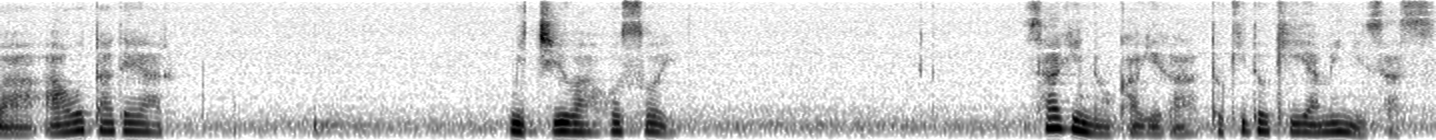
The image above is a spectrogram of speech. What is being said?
は青田である。道は細い。詐欺の影が時々闇にさす。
